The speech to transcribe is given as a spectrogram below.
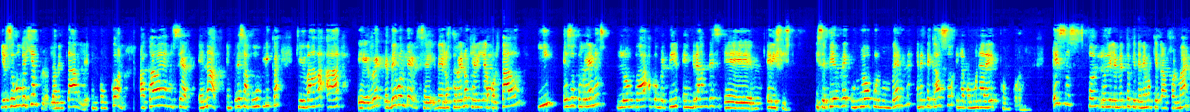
Y el segundo ejemplo, lamentable, en Concón, acaba de anunciar ENAP, empresa pública, que va a eh, devolverse de los terrenos que había aportado y esos terrenos los va a convertir en grandes eh, edificios. Y se pierde un nuevo pulmón verde, en este caso en la comuna de Concón. Esos son los elementos que tenemos que transformar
